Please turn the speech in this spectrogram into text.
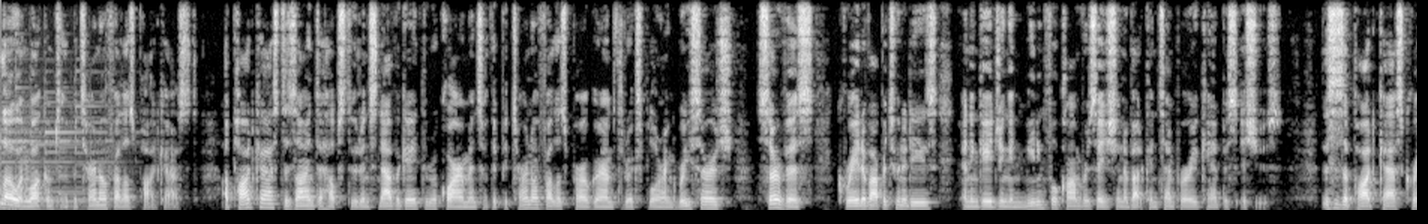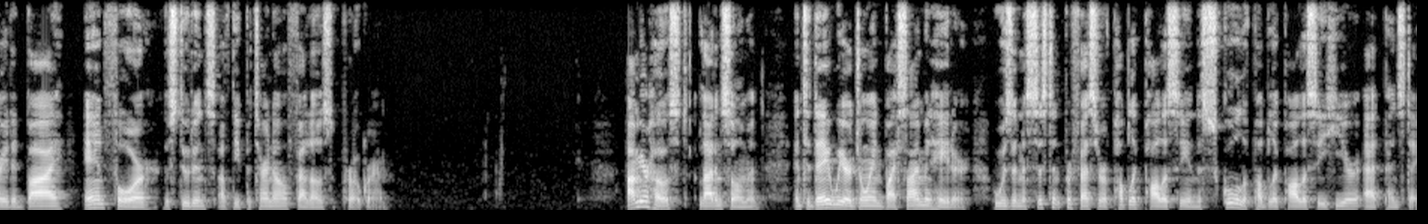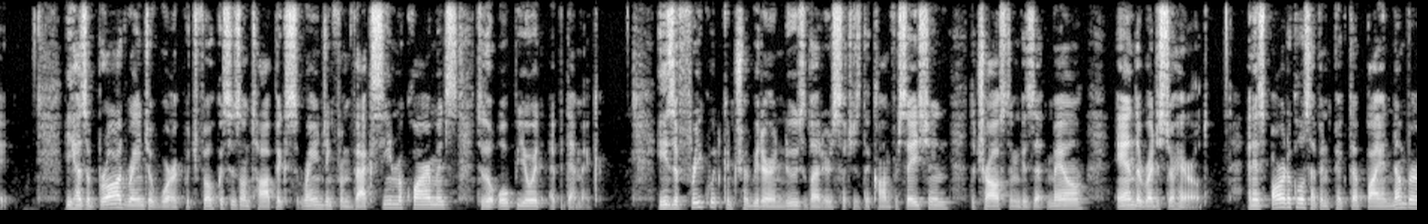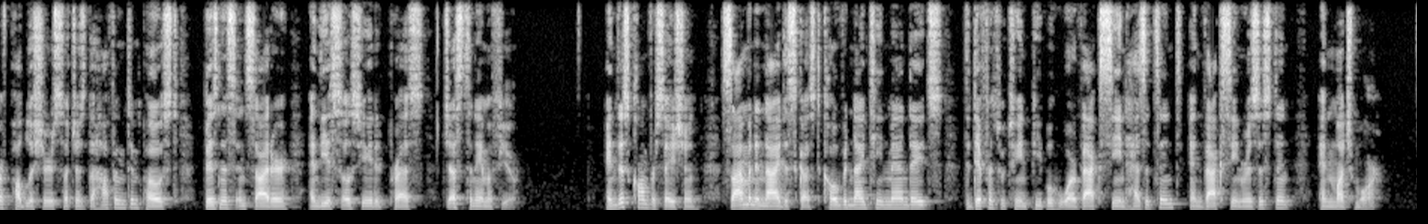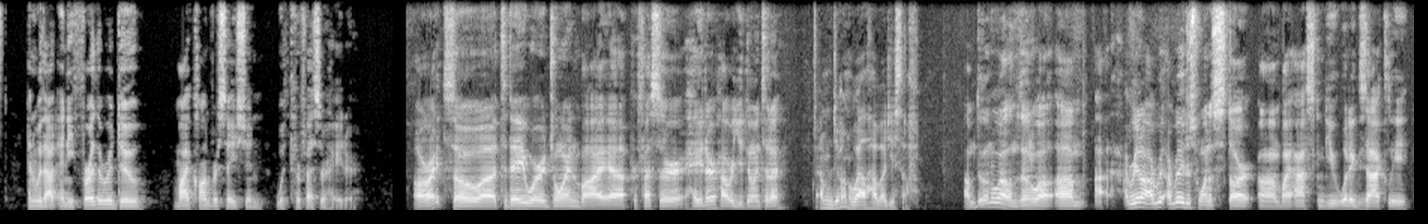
Hello, and welcome to the Paterno Fellows Podcast, a podcast designed to help students navigate the requirements of the Paterno Fellows program through exploring research, service, creative opportunities, and engaging in meaningful conversation about contemporary campus issues. This is a podcast created by and for the students of the Paterno Fellows program. I'm your host, Ladin Suliman, and today we are joined by Simon Haeder, who is an assistant professor of public policy in the School of Public Policy here at Penn State. He has a broad range of work which focuses on topics ranging from vaccine requirements to the opioid epidemic. He is a frequent contributor in newsletters such as The Conversation, the Charleston Gazette Mail, and the Register Herald and his articles have been picked up by a number of publishers such as the Huffington Post, Business Insider, and the Associated Press, just to name a few. In this conversation, Simon and I discussed COVID 19 mandates, the difference between people who are vaccine hesitant and vaccine resistant, and much more. And without any further ado, my conversation with Professor Haeder. All right, so uh, today we're joined by uh, Professor Haeder. How are you doing today? I'm doing well. How about yourself? I'm doing well. I'm doing well. Um, I, you know, I, re- I really just want to start um, by asking you what exactly,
